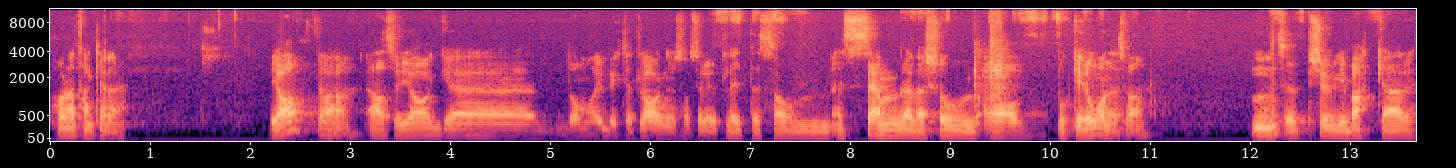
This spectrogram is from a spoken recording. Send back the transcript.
Har du några tankar där? Ja, det har jag. Alltså jag... eh, De har ju byggt ett lag nu som ser ut lite som en sämre version av Bokerones, va? Mm. Typ 20 backar.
